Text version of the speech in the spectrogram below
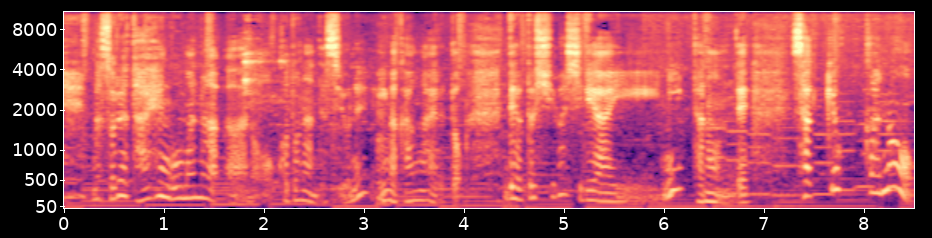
まあ、それは大変傲慢なあのことなんですよね今考えると。で私は知り合いに頼んで作曲家の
